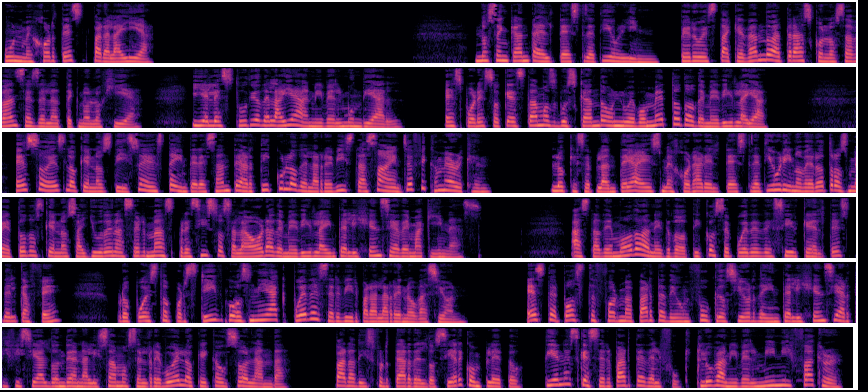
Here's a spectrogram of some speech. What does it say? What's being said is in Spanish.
Un mejor test para la IA. Nos encanta el test de Turing, pero está quedando atrás con los avances de la tecnología y el estudio de la IA a nivel mundial. Es por eso que estamos buscando un nuevo método de medir la IA. Eso es lo que nos dice este interesante artículo de la revista Scientific American. Lo que se plantea es mejorar el test de Turing o ver otros métodos que nos ayuden a ser más precisos a la hora de medir la inteligencia de máquinas. Hasta de modo anecdótico se puede decir que el test del café, propuesto por Steve Wozniak, puede servir para la renovación. Este post forma parte de un FUC dossier de inteligencia artificial donde analizamos el revuelo que causó Landa. Para disfrutar del dossier completo, tienes que ser parte del FUC Club a nivel mini fucker.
